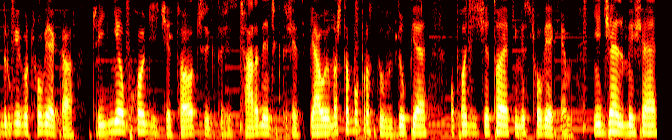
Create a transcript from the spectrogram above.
drugiego człowieka. Czyli nie obchodzi cię to, czy ktoś jest czarny, czy ktoś jest biały, masz to po prostu w dupie, obchodzi cię to, jakim jest człowiekiem. Nie dzielmy się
